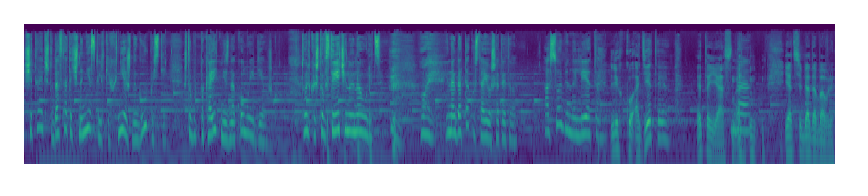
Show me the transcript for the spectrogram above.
считают, что достаточно нескольких нежных глупостей, чтобы покорить незнакомую девушку. Только что встреченную на улице. Ой, иногда так устаешь от этого. Особенно летом. Легко одетая, это ясно. Да. И от себя добавлю.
